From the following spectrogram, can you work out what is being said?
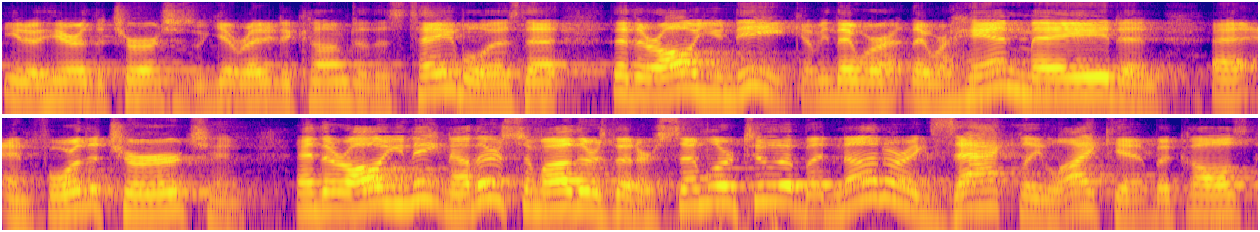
you know, here at the church as we get ready to come to this table is that, that they're all unique. I mean, they were, they were handmade and, and for the church, and, and they're all unique. Now, there's some others that are similar to it, but none are exactly like it because,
